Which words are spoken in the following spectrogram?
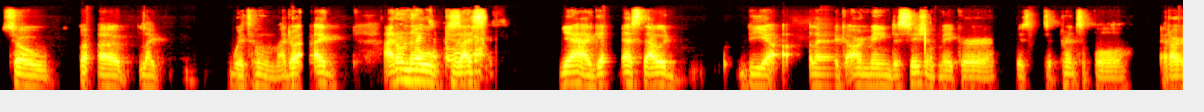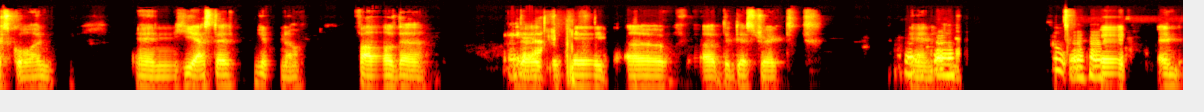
so, uh, like, with whom? I don't. I I don't know because I. Yeah, I guess that would be uh, like our main decision maker is the principal at our school, and and he has to you know follow the Yeah. the dictate of of the district and. So- Mhm. but and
